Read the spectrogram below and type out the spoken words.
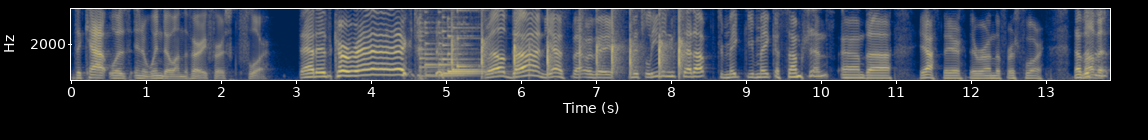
the cat was in a window on the very first floor. That is correct. well done. Yes, that was a misleading setup to make you make assumptions, and uh, yeah, they they were on the first floor. Now this Love is it.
